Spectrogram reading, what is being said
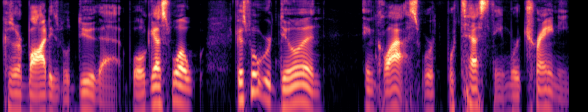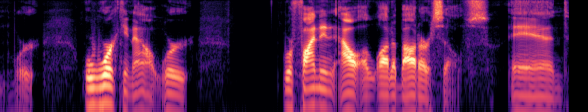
because our bodies will do that. Well, guess what? Guess what we're doing in class? We're we're testing, we're training, we're we're working out, we're we're finding out a lot about ourselves, and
